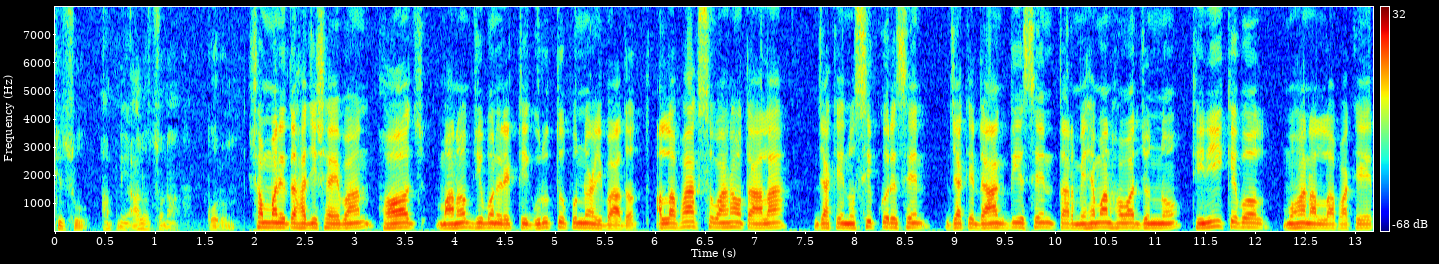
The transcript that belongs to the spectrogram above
কিছু আপনি আলোচনা করুন। সম্মানিত হাজি সাহেবান, হজ মানব জীবনের একটি গুরুত্বপূর্ণ ইবাদত। আল্লাহ পাক সুবাহ যাকে নসিব করেছেন, যাকে ডাক দিয়েছেন, তার মেহমান হওয়ার জন্য তিনিই কেবল মহান আল্লাহ পাকের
